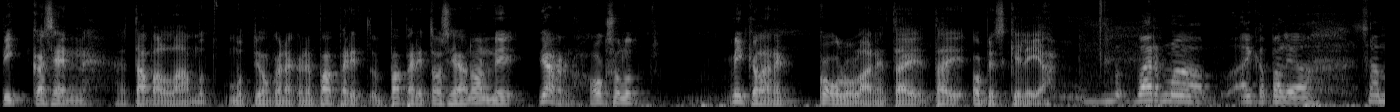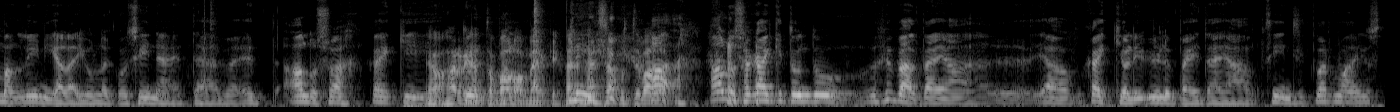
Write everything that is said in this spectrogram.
pikkasen tavallaan, mutta mut jonkinnäköinen paperi, paperi tosiaan on, niin Jarno, onko ollut minkälainen koululainen tai, tai opiskelija? Varmaan aika paljon saman linjalla Julle kuin sinä, että, että alussa kaikki... Joo, Harjanto valomerkki, hän niin, sammutti valot. Alussa kaikki tuntui hyvältä ja, ja kaikki oli ylpeitä ja siinä sitten varmaan just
